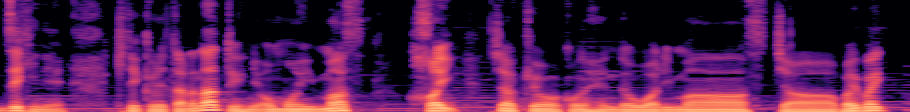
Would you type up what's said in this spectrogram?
ぜひね、来てくれたらなというふうに思います。はい。じゃあ今日はこの辺で終わります。じゃあ、バイバイ。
